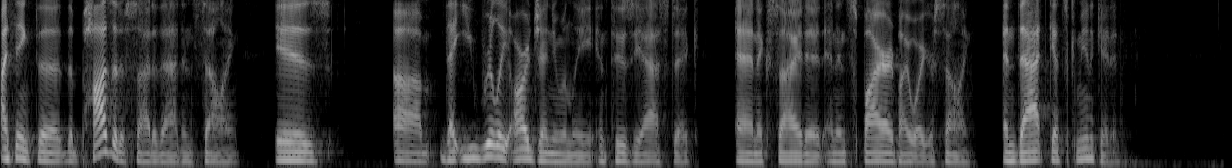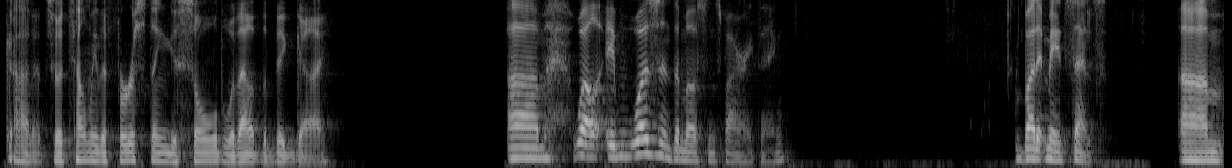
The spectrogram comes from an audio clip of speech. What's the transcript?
I think the the positive side of that in selling is um, that you really are genuinely enthusiastic and excited and inspired by what you're selling, and that gets communicated. Got it. So tell me the first thing you sold without the big guy. Um, well, it wasn't the most inspiring thing, but it made sense. Um,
